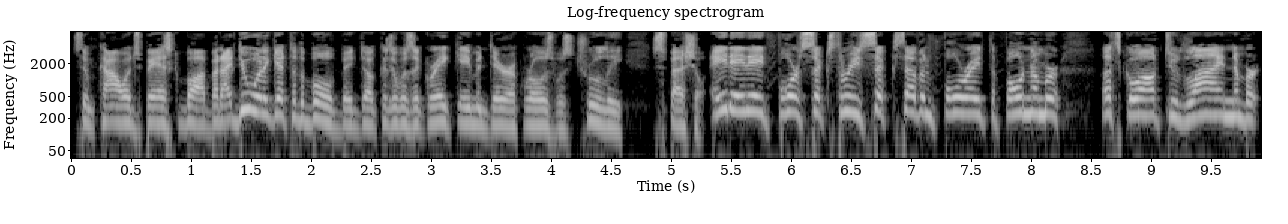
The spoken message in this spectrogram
some college basketball. But I do want to get to the Bulls, Big Dog, because it was a great game and Derrick Rose was truly special. Eight eight eight four six three six seven four eight. The phone number. Let's go out to line number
